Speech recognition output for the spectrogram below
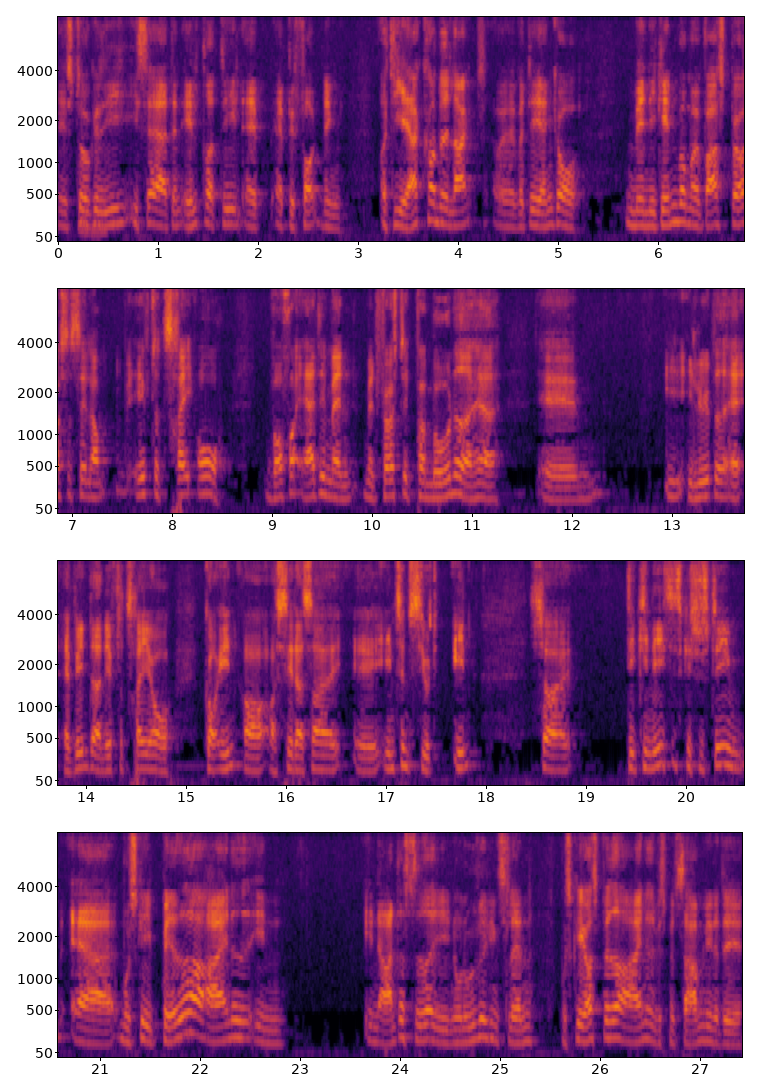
øh, stukket i, især den ældre del af, af befolkningen. Og de er kommet langt, øh, hvad det angår. Men igen må man bare spørge sig selv om, efter tre år, hvorfor er det, man, man først et par måneder her øh, i, i løbet af, af vinteren efter tre år går ind og, og sætter sig øh, intensivt ind. Så det kinesiske system er måske bedre egnet end, end andre steder i nogle udviklingslande. Måske også bedre egnet, hvis man sammenligner det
